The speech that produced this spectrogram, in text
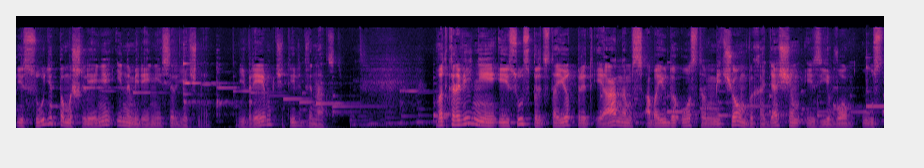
и судит помышления и намерения сердечные. Евреям 4.12. В Откровении Иисус предстает пред Иоанном с обоюдоострым мечом, выходящим из его уст.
